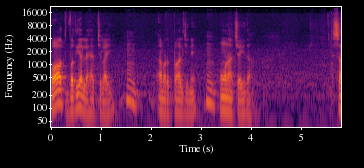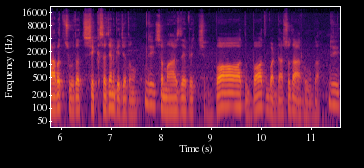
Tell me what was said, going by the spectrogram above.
ਬਹੁਤ ਵਧੀਆ ਲਹਿਰ ਚਲਾਈ। ਹੂੰ। ਅਮਰਤਪਾਲ ਜੀ ਨੇ। ਹੋਣਾ ਚਾਹੀਦਾ। ਸਾਬਤ ਸੂਰਤ ਸਿੱਖ ਸਜਣਗੇ ਜਦੋਂ ਸਮਾਜ ਦੇ ਵਿੱਚ ਬਹੁਤ ਬਹੁਤ ਵੱਡਾ ਸੁਧਾਰ ਹੋਊਗਾ। ਜੀ।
